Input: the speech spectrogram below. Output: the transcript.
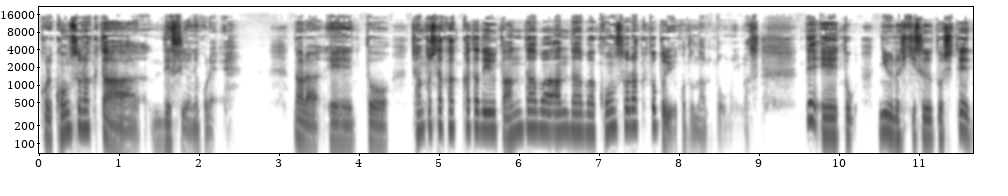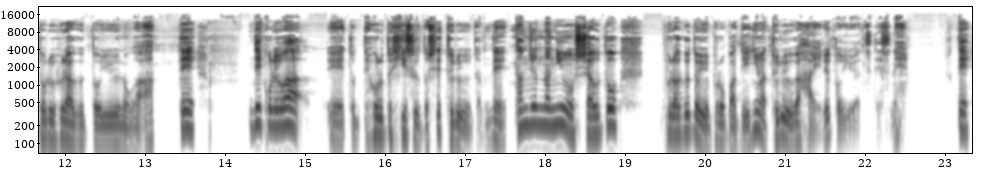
これコンストラクターですよね、これ。だから、えー、っと、ちゃんとした書き方で言うと、アンダーバー、アンダーバー、コンストラクトということになると思います。で、えー、っと、ニューの引数としてドルフラグというのがあって、で、これは、えっ、ー、と、デフォルト引数として true なんで、単純な new をしちゃうと、フラグというプロパティには true が入るというやつですね。で、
